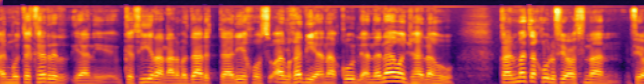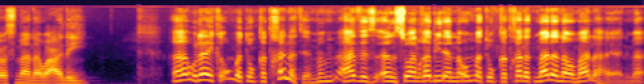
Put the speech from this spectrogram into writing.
المتكرر يعني كثيرا على مدار التاريخ وسؤال غبي أنا أقول لأن لا وجه له. قال ما تقول في عثمان في عثمان وعلي؟ أولئك أمة قد خلت. يعني هذا سؤال غبي لأن أمة قد خلت ما لنا وما لها يعني ما,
